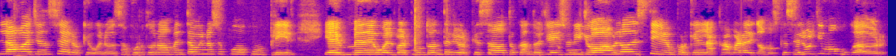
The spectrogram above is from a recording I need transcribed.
la valla en cero, que bueno, desafortunadamente hoy no se pudo cumplir y ahí me devuelvo al punto anterior que estaba tocando Jason y yo hablo de Steven porque en la cámara digamos que es el último jugador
